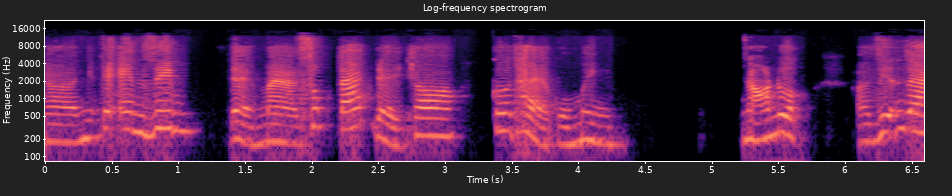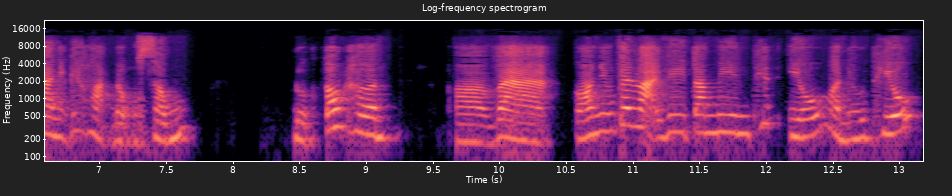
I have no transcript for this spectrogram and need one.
ờ, những cái enzyme để mà xúc tác để cho cơ thể của mình nó được ờ, diễn ra những cái hoạt động sống được tốt hơn. Và có những cái loại vitamin thiết yếu mà nếu thiếu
